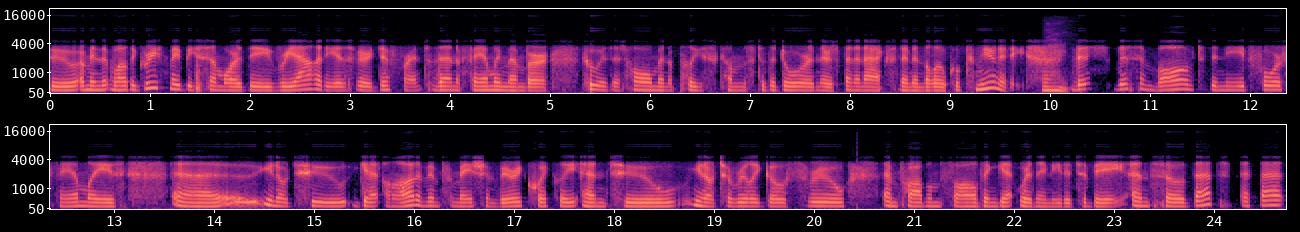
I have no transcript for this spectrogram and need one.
to, I mean, while the grief may be similar, the reality is very different than a family member who is at home and a police comes to the door and there's been an accident in the local community. Right. This this involved the need for families, uh, you know, to get a lot of information very quickly and to, you know, to really go through and problem solve and get where they needed to be. And so that's at that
